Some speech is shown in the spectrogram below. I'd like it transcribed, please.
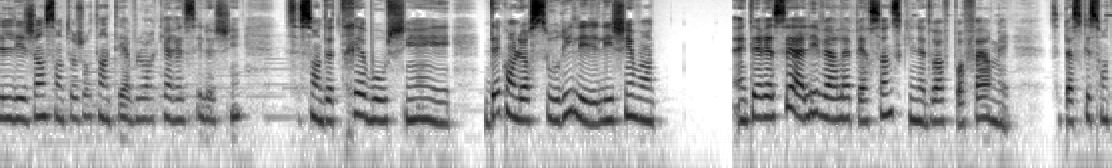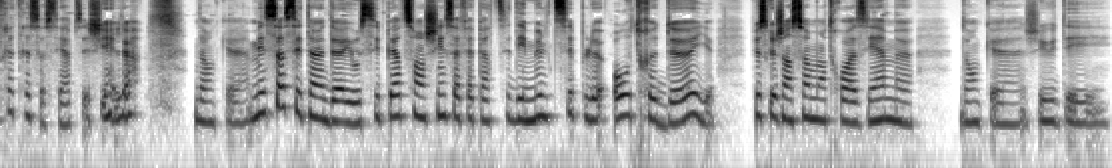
Les gens sont toujours tentés à vouloir caresser le chien. Ce sont de très beaux chiens et dès qu'on leur sourit, les, les chiens vont intéressés à aller vers la personne, ce qu'ils ne doivent pas faire, mais c'est parce qu'ils sont très, très sociables, ces chiens-là. Donc, euh, mais ça, c'est un deuil aussi. Perdre son chien, ça fait partie des multiples autres deuils, puisque j'en suis à mon troisième. Euh, donc, euh, j'ai eu des,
